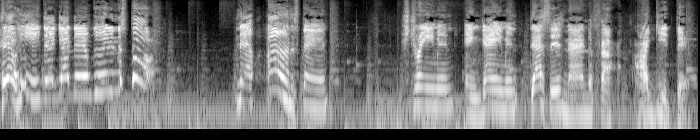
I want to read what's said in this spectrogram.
hell, he ain't that goddamn good in the start. Now, I understand streaming and gaming, that's his nine to five. I get that.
